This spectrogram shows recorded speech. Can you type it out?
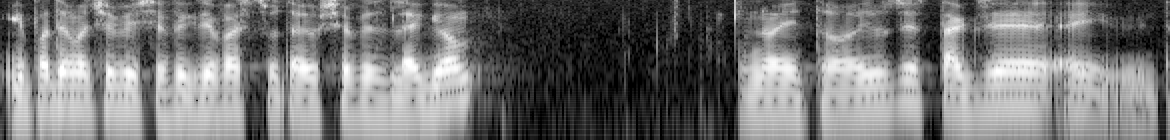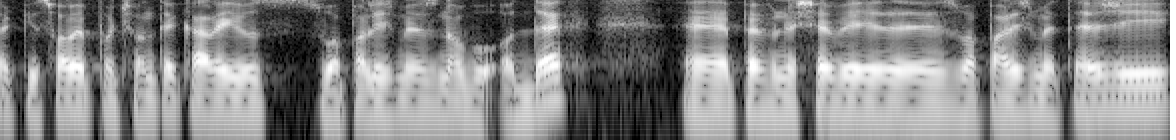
i potem oczywiście wygrywać tutaj u siebie z Legią. No i to już jest tak, że ej, taki słaby początek, ale już złapaliśmy znowu oddech. E, pewne siebie złapaliśmy też i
